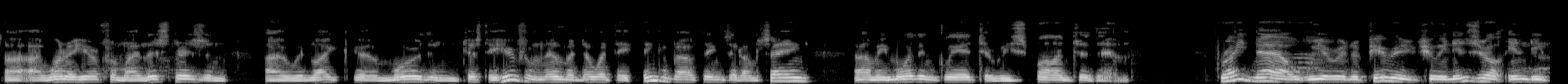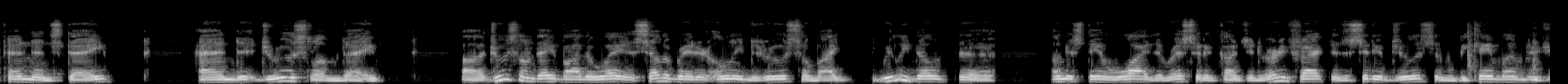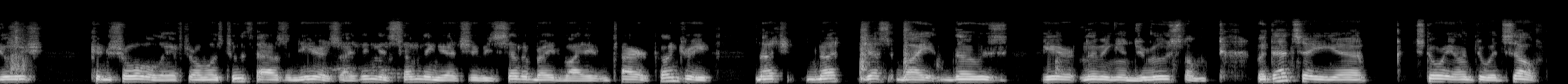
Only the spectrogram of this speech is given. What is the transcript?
uh, I want to hear from my listeners and I would like uh, more than just to hear from them, but know what they think about things that I'm saying. I'll be more than glad to respond to them. Right now, we are in a period between Israel Independence Day and Jerusalem Day. Uh, Jerusalem Day, by the way, is celebrated only in Jerusalem. I really don't uh, understand why the rest of the country, the very fact that the city of Jerusalem became under Jewish control after almost 2,000 years, I think is something that should be celebrated by the entire country, not, not just by those here living in Jerusalem. But that's a uh, story unto itself.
